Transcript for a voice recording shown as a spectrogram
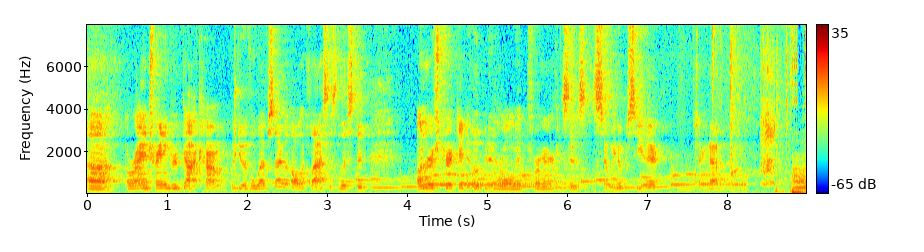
uh, OrionTrainingGroup.com. We do have a website with all the classes listed. Unrestricted open enrollment for American citizens. So we hope to see you there. Check it out.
